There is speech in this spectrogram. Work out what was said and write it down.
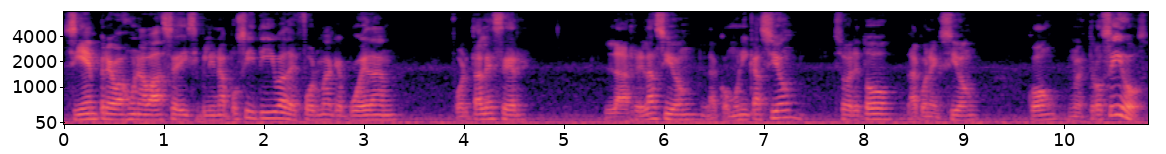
Siempre bajo una base de disciplina positiva, de forma que puedan fortalecer la relación, la comunicación sobre todo la conexión con nuestros hijos.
